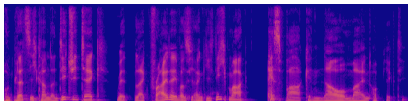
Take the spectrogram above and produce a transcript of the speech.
Und plötzlich kam dann Digitech mit Black Friday, was ich eigentlich nicht mag. Es war genau mein Objektiv.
